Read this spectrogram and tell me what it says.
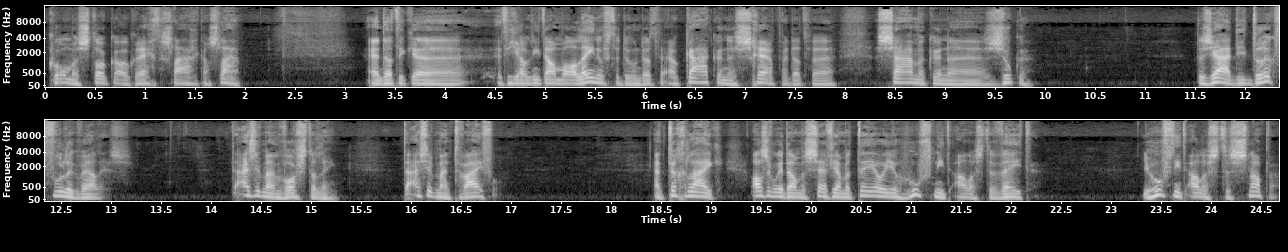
kromme stokken ook rechte slagen kan slaan. En dat ik uh, het hier ook niet allemaal alleen hoef te doen. Dat we elkaar kunnen scherpen, dat we samen kunnen zoeken. Dus ja, die druk voel ik wel eens. Daar zit mijn worsteling. Daar zit mijn twijfel. En tegelijk, als ik me dan besef, ja Matteo, je hoeft niet alles te weten. Je hoeft niet alles te snappen.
